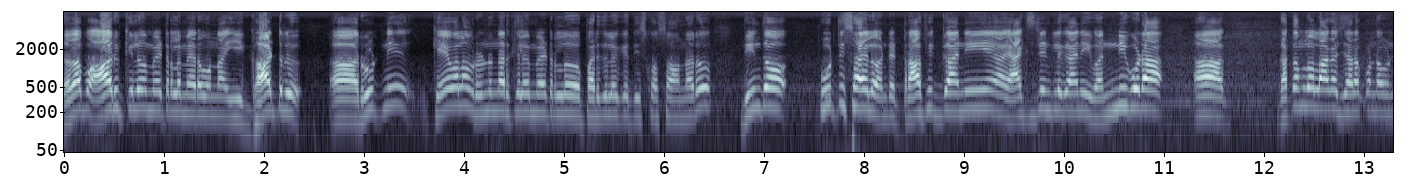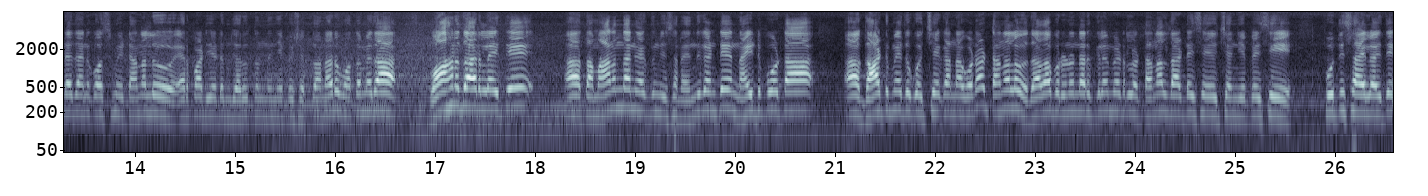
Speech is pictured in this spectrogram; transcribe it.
దాదాపు ఆరు కిలోమీటర్ల మేర ఉన్న ఈ ఘాట్ రూట్ని కేవలం రెండున్నర కిలోమీటర్ల పరిధిలోకి తీసుకొస్తా ఉన్నారు. దీంతో పూర్తి స్థాయిలో అంటే ట్రాఫిక్ కానీ యాక్సిడెంట్లు కానీ ఇవన్నీ కూడా గతంలో లాగా జరగకుండా ఉండేదానికోసం ఈ టన్నల్ ఏర్పాటు చేయడం జరుగుతుందని చెప్పి చెప్తున్నారు మొత్తం మీద వాహనదారులు అయితే తమ ఆనందాన్ని వ్యక్తం చేస్తున్నారు. ఎందుకంటే నైట్ పూట ఘాటు మీదకి వచ్చే కన్నా కూడా టనల్ దాదాపు రెండున్నర కిలోమీటర్లు టనల్ దాటేసేయచ్చు అని చెప్పేసి పూర్తి స్థాయిలో అయితే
